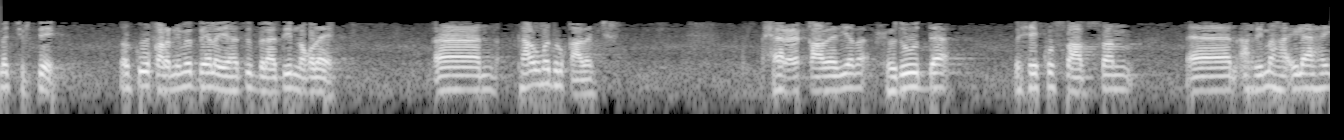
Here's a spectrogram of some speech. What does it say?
ma jirte. Dadku uu qarannimo beelaya hadduu balaadiin noqdee taa uma dul qaadan jiray xeer ciqaabeedyada xuduudda wixii ku saabsan arrimaha ilaahay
